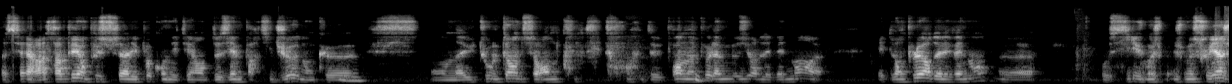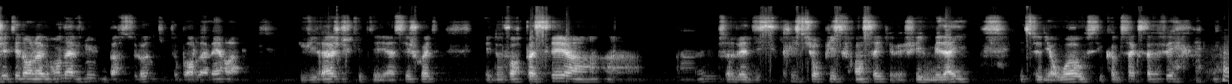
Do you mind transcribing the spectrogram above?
pas se faire rattraper. En plus, à l'époque, on était en deuxième partie de jeu, donc euh, Mhm. on a eu tout le temps de se rendre compte, de prendre un peu la mesure de l'événement euh, et de l'ampleur de l'événement. Euh, aussi, moi, je, je me souviens, j'étais dans la grande avenue de Barcelone, qui est au bord de la mer, là. du village qui était assez chouette. Et de voir passer un, un, ça devait être des cyclistes sur piste français qui avaient fait une médaille et de se dire waouh, c'est comme ça que ça fait. Ah.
